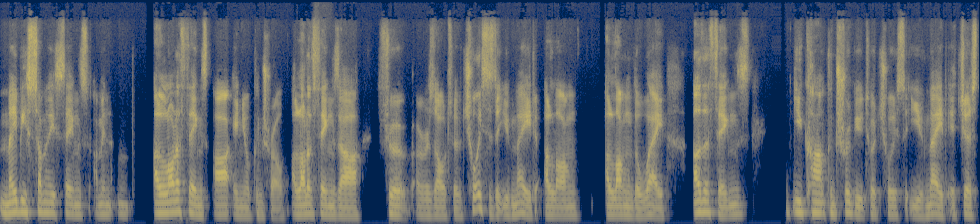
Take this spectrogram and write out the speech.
maybe some of these things. I mean, a lot of things are in your control. A lot of things are through a result of choices that you've made along along the way. Other things you can't contribute to a choice that you've made. It just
